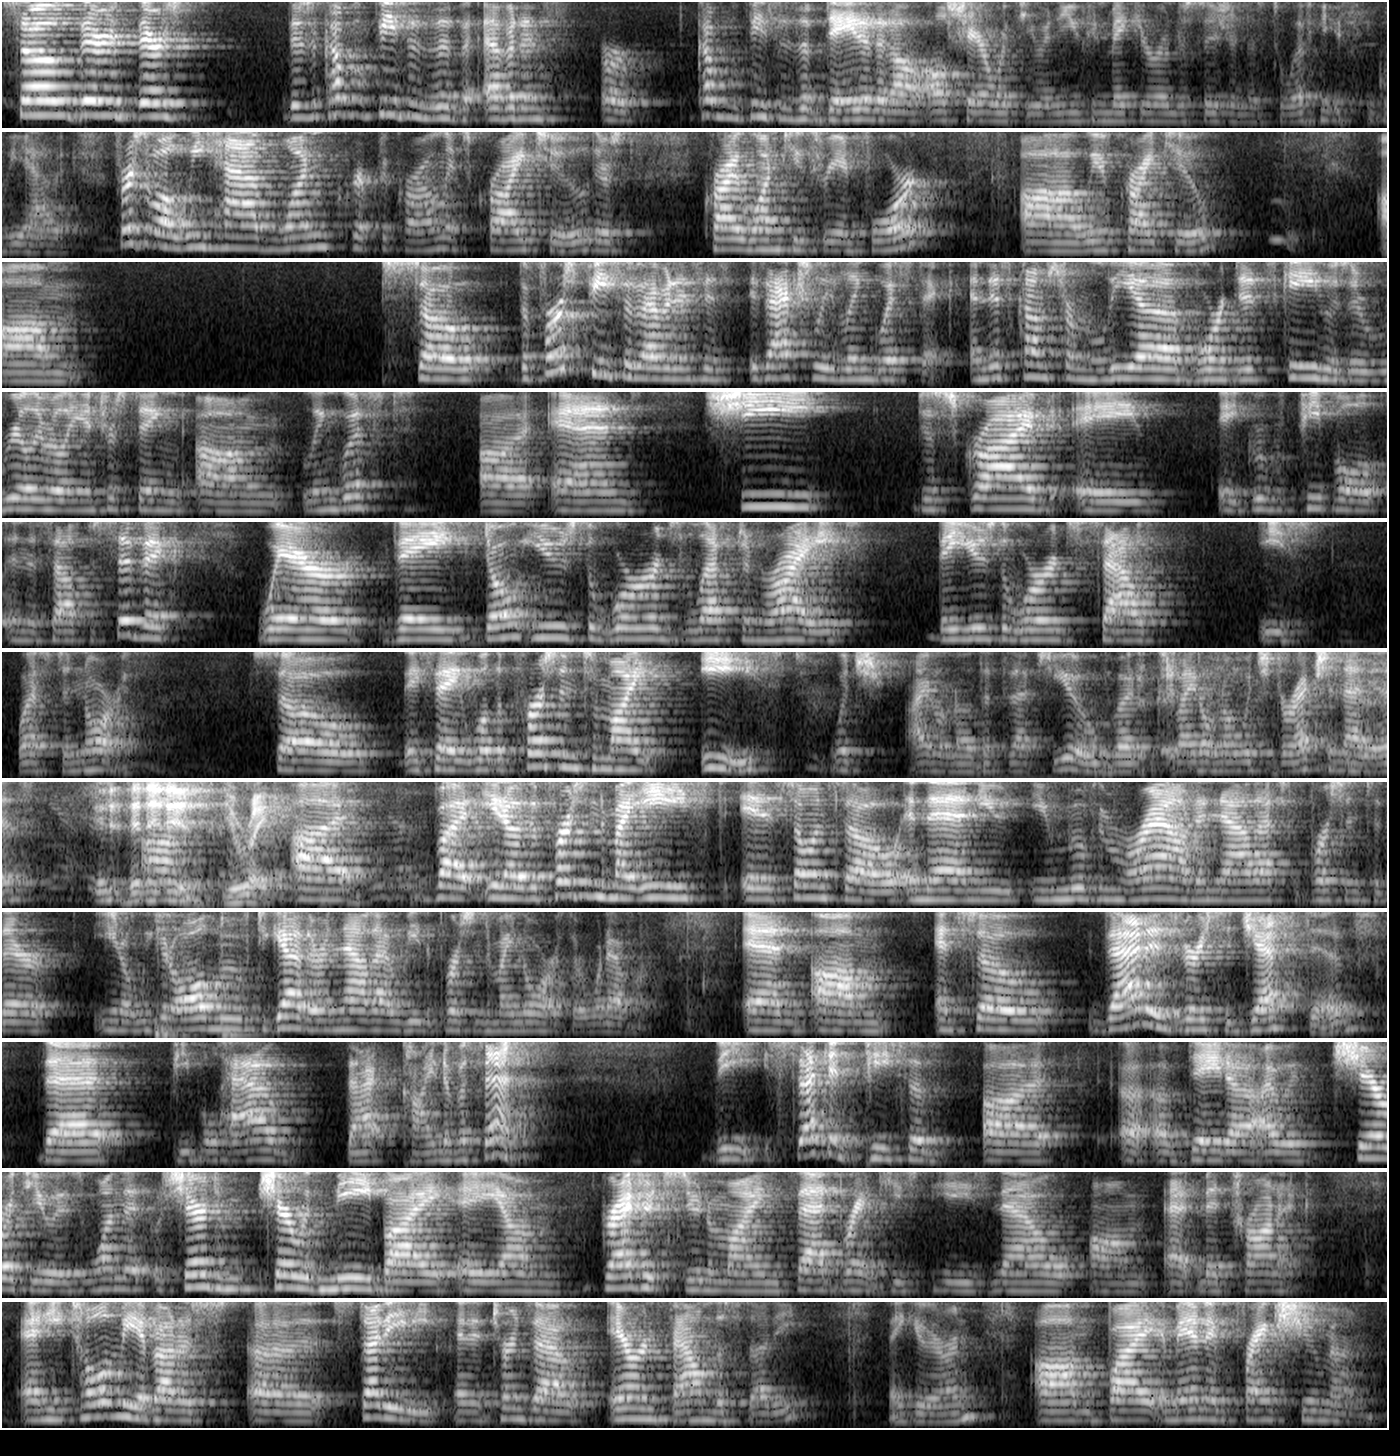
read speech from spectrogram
So there's there's there's a couple pieces of evidence or a couple pieces of data that I'll, I'll share with you, and you can make your own decision as to whether you think we have it. First of all, we have one cryptochrome. It's Cry two. There's Cry one, two, three, and four. Uh, we have Cry two. Um, so the first piece of evidence is, is actually linguistic, and this comes from Lera Boroditsky, who's a really, really interesting um, linguist, uh, and she described a, a group of people in the South Pacific where they don't use the words left and right, they use the words south, east, west, and north. So they say, well, the person to my east, which I don't know that that's you, but 'cause I don't know which direction that is. It- then it is. You're right. Uh, but you know, the person to my east is so and so, and then you you move them around, and now that's the person to their. You know, we could all move together, and now that would be the person to my north or whatever. And um, and so that is very suggestive that people have that kind of a sense. The second piece of uh, of data I would share with you is one that was shared to, shared with me by a um, graduate student of mine, Thad Brink. He's he's now um, at Medtronic, and he told me about a study, and it turns out Aaron found the study. Thank you, Aaron. Um, by a man named Frank Schumann,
